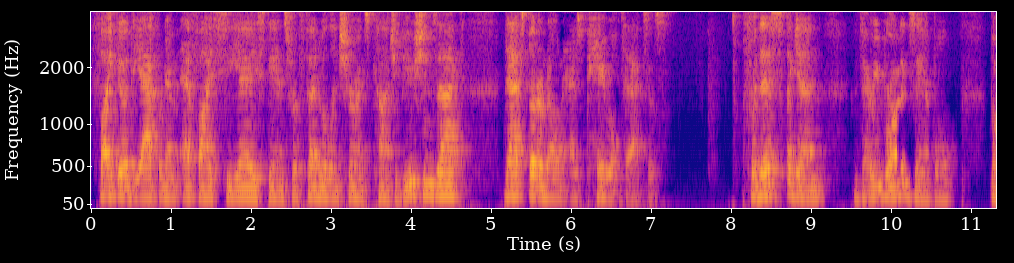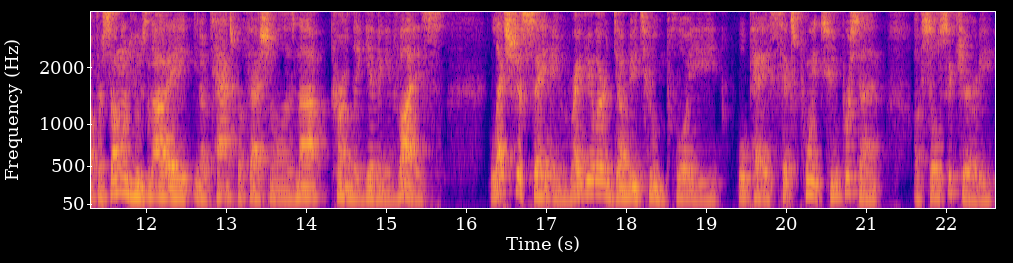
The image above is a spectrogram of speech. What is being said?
FICA, the acronym FICA, stands for Federal Insurance Contributions Act. That's better known as payroll taxes. For this, again, very broad example, but for someone who's not a you know tax professional and is not currently giving advice, let's just say a regular W2 employee will pay 6.2% of Social Security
